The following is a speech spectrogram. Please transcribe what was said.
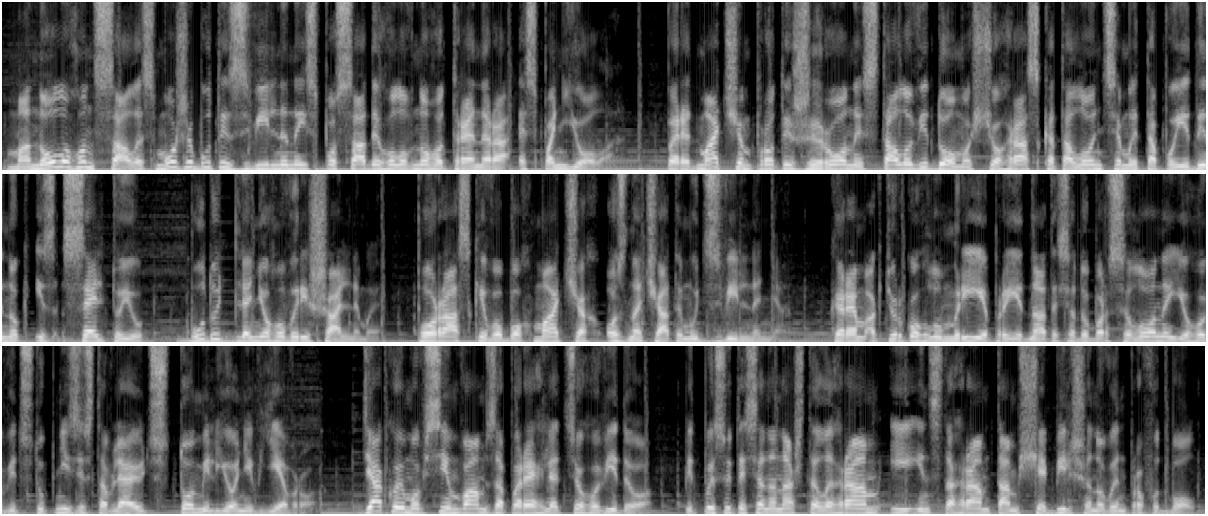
Маноло Гонсалес може бути звільнений з посади головного тренера Еспаньола. Перед матчем проти Жирони стало відомо, що гра з каталонцями та поєдинок із Сельтою будуть для нього вирішальними. Поразки в обох матчах означатимуть звільнення. Керем Актюркоглу мріє приєднатися до Барселони. Його відступні зіставляють 100 мільйонів євро. Дякуємо всім вам за перегляд цього відео. Підписуйтеся на наш телеграм і інстаграм. Там ще більше новин про футбол.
